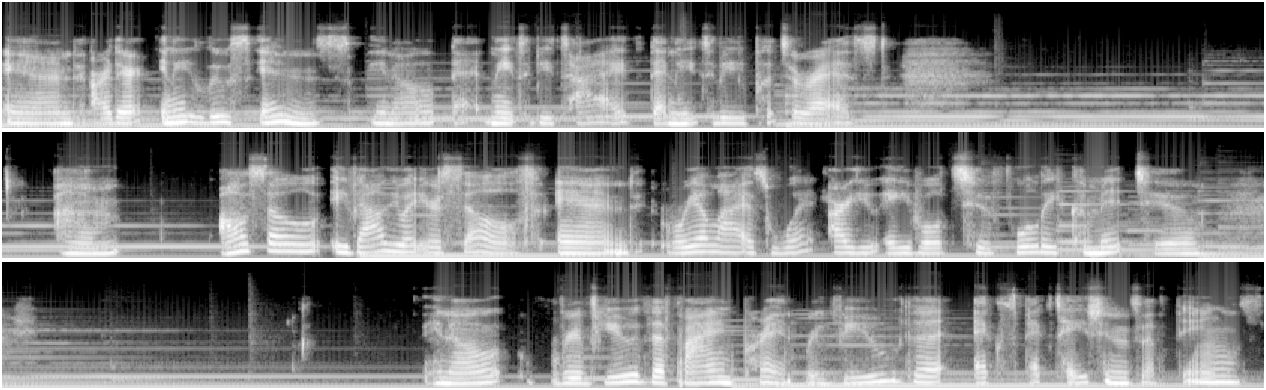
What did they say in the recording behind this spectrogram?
And are there any loose ends, you know, that need to be tied, that need to be put to rest? Um, also evaluate yourself and realize what are you able to fully commit to. You know review the fine print review the expectations of things.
